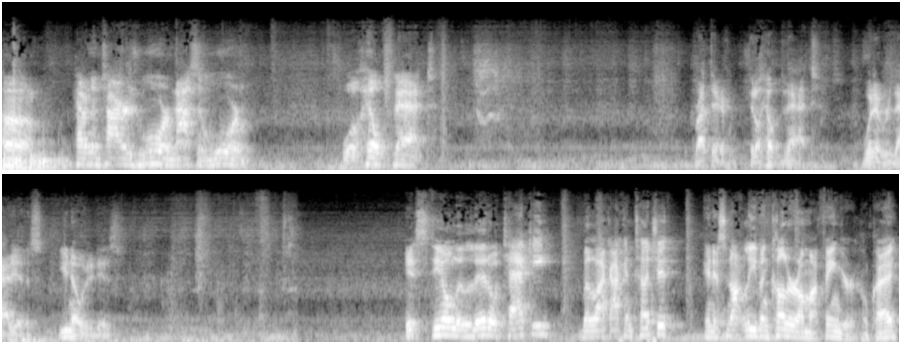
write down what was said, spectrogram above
Um, having them tires warm, nice and warm, will help that right there. It'll help that, whatever that is. You know what it is. It's still a little tacky, but like I can touch it and it's not leaving color on my finger, okay?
